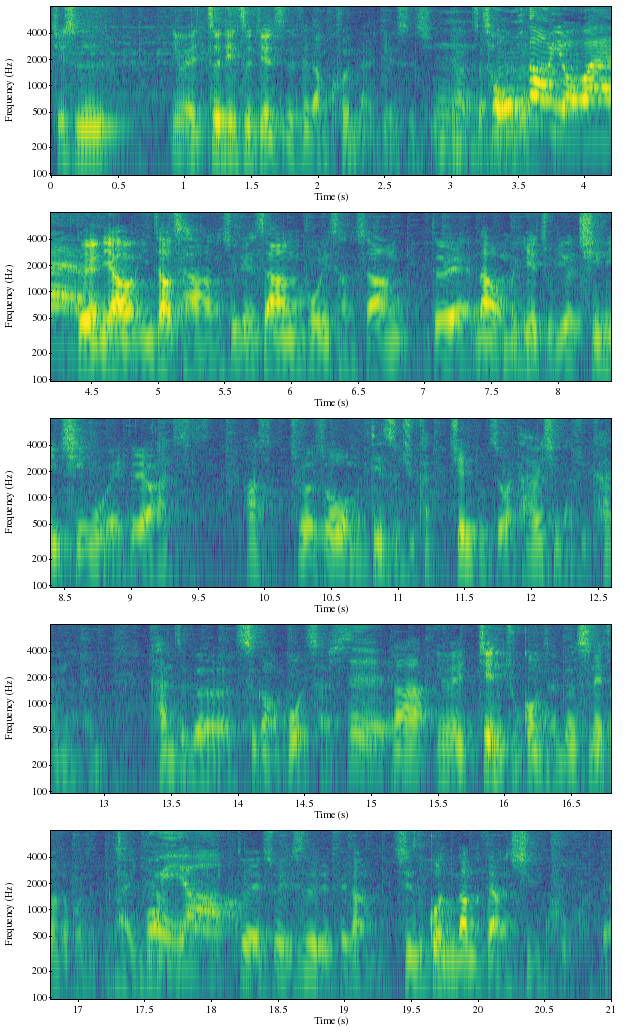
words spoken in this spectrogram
其实，因为自地自建是非常困难一件事情，你要从无到有哎。对，你要营造厂、水电商、玻璃厂商，对，那我们业主要亲力亲为，对啊，他他除了说我们定时去看监督之外，他会现场去看很看这个施工的过程。是。那因为建筑工程跟室内装修工程不太一样，不一样。对，所以是非常，其实过程当中非常辛苦，对。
